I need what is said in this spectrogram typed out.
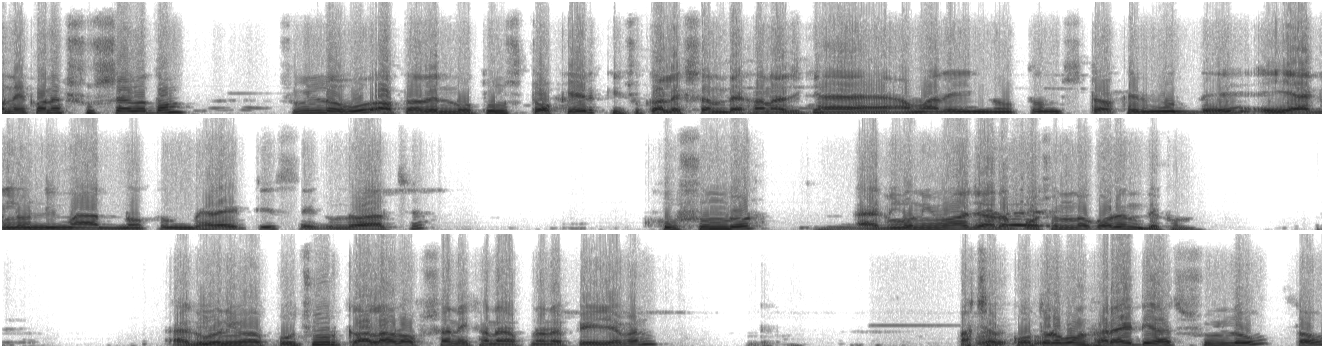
অনেক অনেক সুস্বাগতম। সুনীলবাবু আপনাদের নতুন স্টকের কিছু কালেকশন দেখান আজকে। হ্যাঁ আমার এই নতুন স্টকের মধ্যে এই অ্যাগ্লোনিমার নতুন ভ্যারাইটিস এগুলো আছে। খুব সুন্দর। অ্যাগ্লোনিমা যারা পছন্দ করেন দেখুন। অ্যাগ্লোনিমা প্রচুর কালার অপশন এখানে আপনারা পেয়ে যাবেন। আচ্ছা কত রকম ভ্যারাইটি আছে শুনলেও তাও?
